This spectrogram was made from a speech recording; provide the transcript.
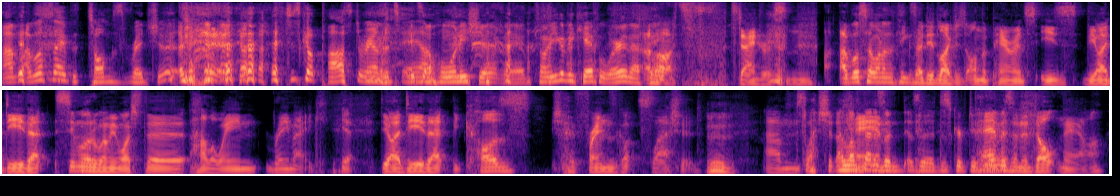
Um, I will say, Tom's red shirt. just got passed around the town. it's a horny shirt, man. Tom, you got to be careful wearing that thing. oh, it's, it's dangerous. I will say one of the things I did like just on the parents is the idea that similar to when we watched the Halloween remake. Yeah. the idea that because her friends got slashed, um, Slash it. I love that as a as a descriptive. Pam word. is an adult now,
